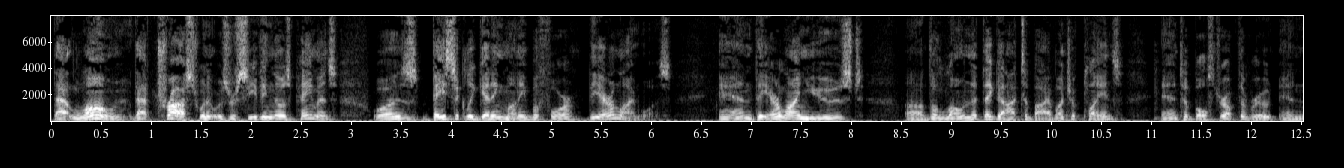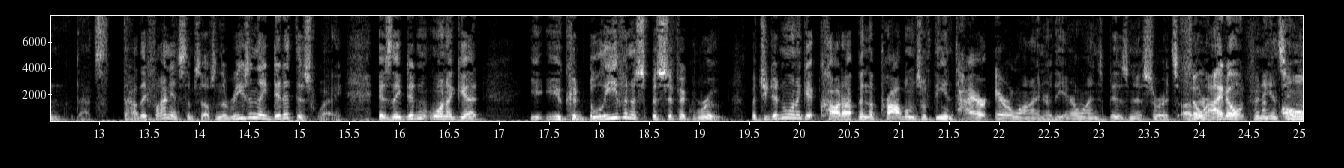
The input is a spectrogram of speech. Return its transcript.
that loan that trust when it was receiving those payments was basically getting money before the airline was and the airline used uh, the loan that they got to buy a bunch of planes and to bolster up the route, and that's how they financed themselves. And the reason they did it this way is they didn't want to get. You, you could believe in a specific route, but you didn't want to get caught up in the problems with the entire airline or the airline's business or its other so I don't financing own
